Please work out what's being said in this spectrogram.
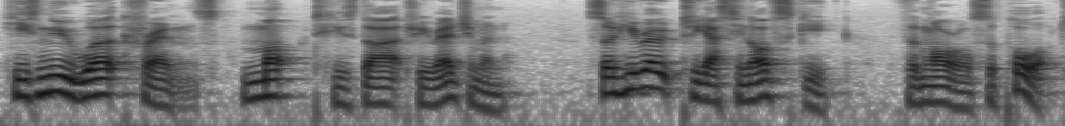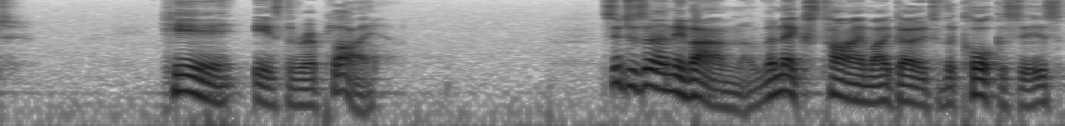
his new work friends mocked his dietary regimen, so he wrote to Yasinovsky for moral support. Here is the reply. Citizen Ivan, the next time I go to the Caucasus,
